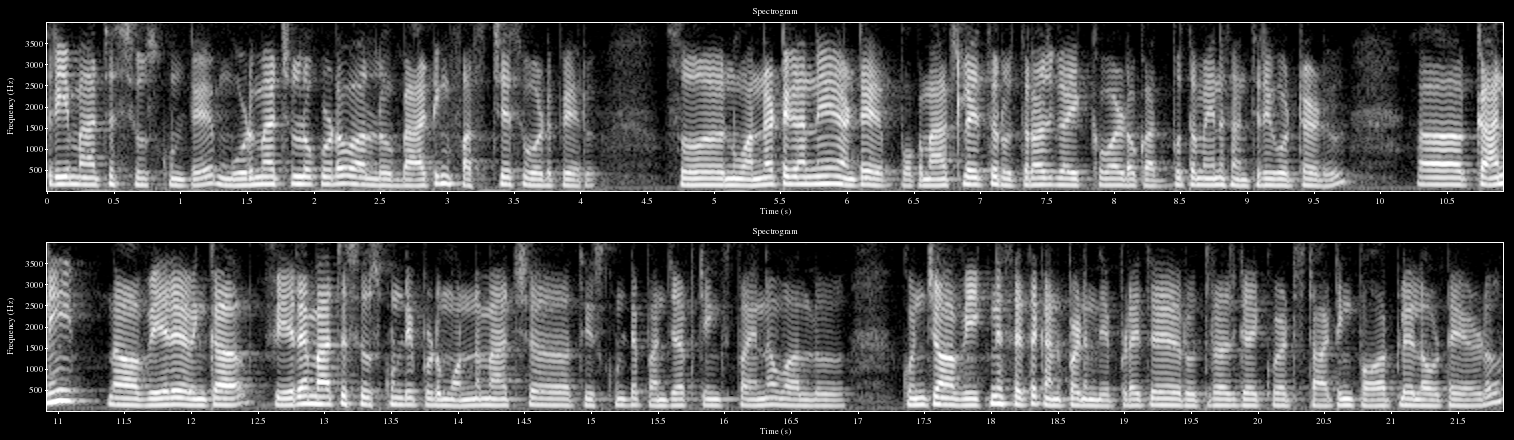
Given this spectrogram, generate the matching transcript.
త్రీ మ్యాచెస్ చూసుకుంటే మూడు మ్యాచ్ల్లో కూడా వాళ్ళు బ్యాటింగ్ ఫస్ట్ చేసి ఓడిపోయారు. సో నువ్వు అన్నట్టుగానే అంటే ఒక మ్యాచ్లో అయితే రుతురాజ్ గైక్వాడ్ ఒక అద్భుతమైన సెంచరీ కొట్టాడు. కానీ వేరే ఇంకా వేరే మ్యాచెస్ చూసుకుంటే ఇప్పుడు మొన్న మ్యాచ్ తీసుకుంటే పంజాబ్ కింగ్స్ పైన వాళ్ళు కొంచెం ఆ వీక్నెస్ అయితే కనపడింది. ఎప్పుడైతే రుతురాజ్ గైక్వాడ్ స్టార్టింగ్ పవర్ ప్లేలో అవుట్ అయ్యాడో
